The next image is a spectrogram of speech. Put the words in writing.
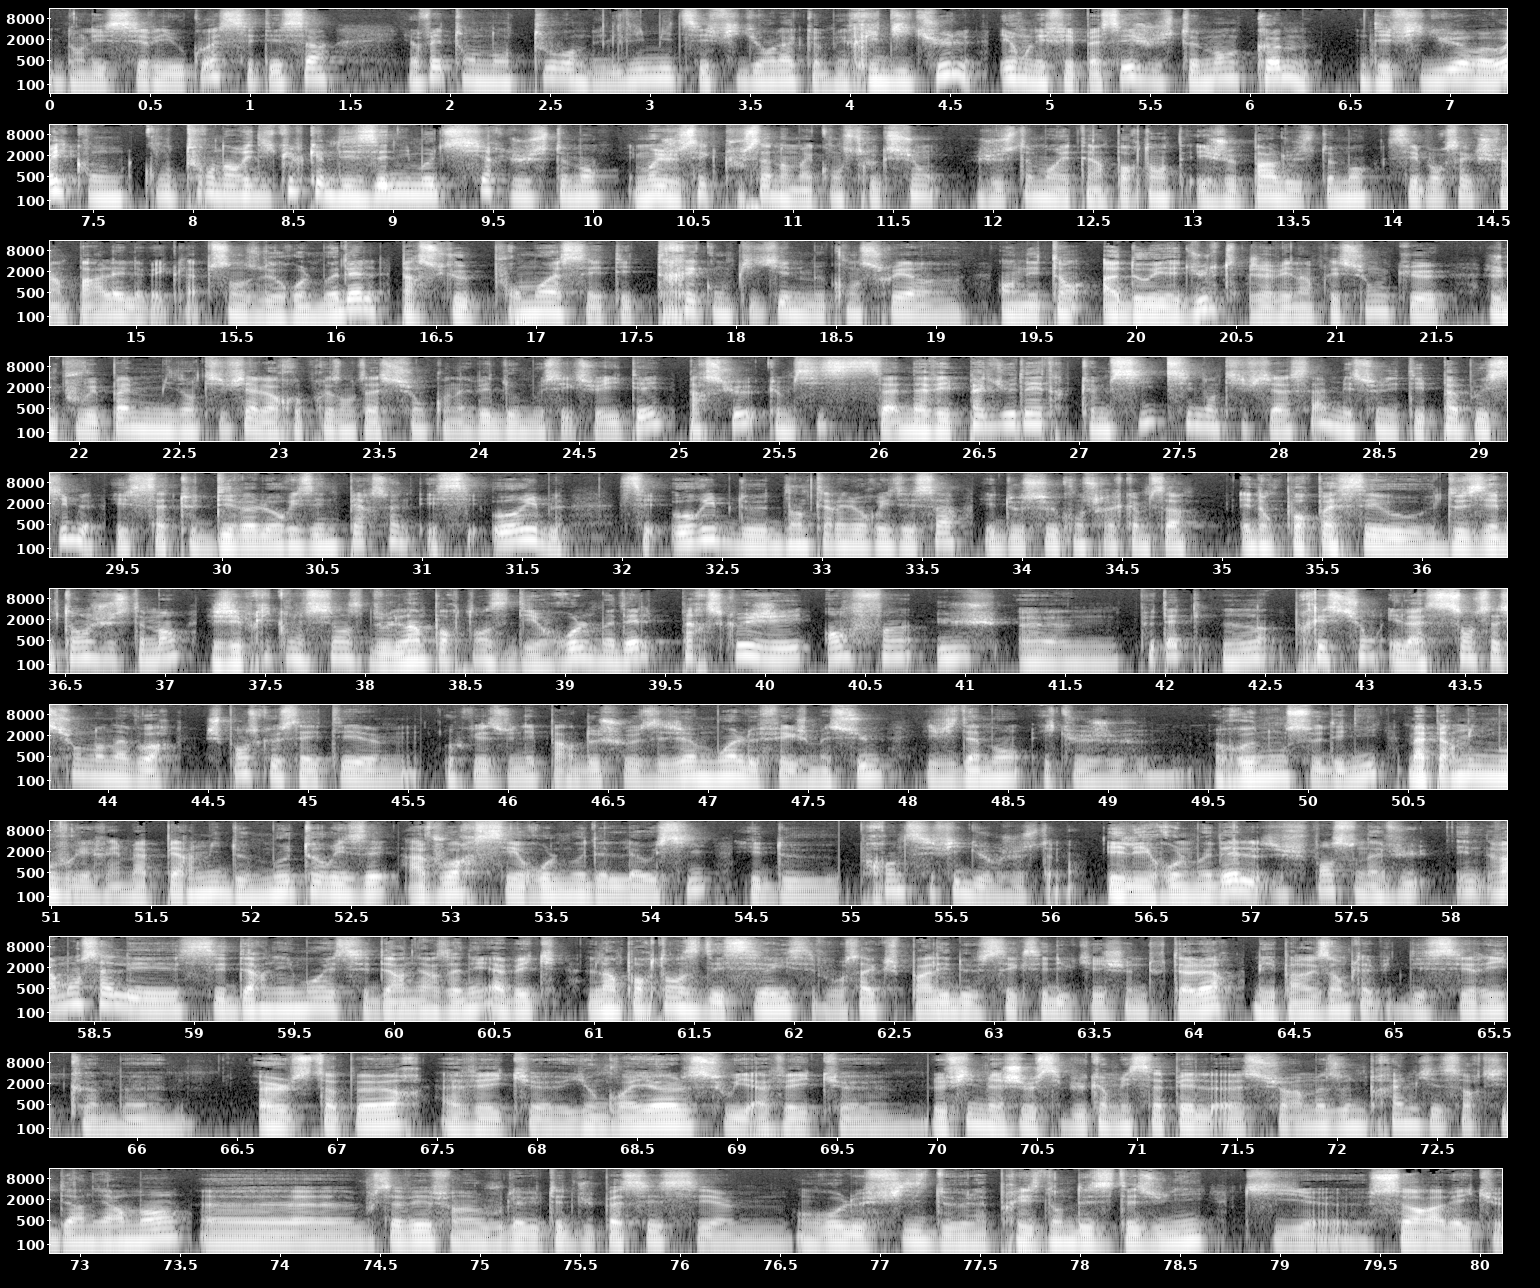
dans les séries ou quoi, c'était ça. Et en fait, on entourne limite ces figures-là comme ridicules et on les fait passer justement comme des figures ouais, qu'on tourne en ridicule comme des animaux de cirque justement. Et moi je sais que tout ça dans ma construction justement était importante et je parle justement, c'est pour ça que je fais un parallèle avec l'absence de rôle modèle parce que pour moi ça a été très compliqué de me construire euh, en étant ado et adulte. J'avais l'impression que je ne pouvais pas m'identifier à la représentation qu'on avait de l'homosexualité parce que comme si ça n'avait pas lieu d'être, comme si s'identifier à ça mais ce n'était pas possible et ça te dévalorisait une personne et c'est horrible. C'est horrible d'intérioriser ça et de se construire comme ça. Et donc pour passer au deuxième temps justement, j'ai pris conscience de l'importance des rôles modèles parce que j'ai enfin eu euh, peut-être l'impression et la sensation d'en avoir. Je pense que ça a été euh, occasionné par deux choses. Déjà moi le fait que je m'assume évidemment et que je renonce au déni m'a permis de m'ouvrir et m'a permis de m'autoriser à voir ces rôles modèles là aussi et de prendre ces figures justement. Et les rôles modèles, je pense qu'on a vu vraiment ça ces derniers mois et ces dernières années avec l'importance des séries. C'est pour ça que je parlais de Sex Education tout à l'heure. Mais par exemple des séries comme euh, Earthstopper, avec euh, Young Royals, oui, avec euh, le film, je sais plus comment il s'appelle, sur Amazon Prime qui est sorti dernièrement. vous savez, enfin, vous l'avez peut-être vu passer, c'est en gros le fils de la présidente des États-Unis qui sort avec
